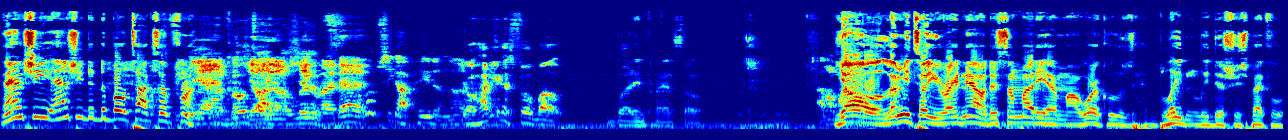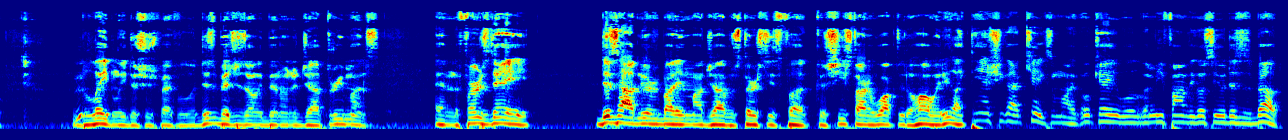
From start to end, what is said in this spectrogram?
And she and she did the Botox up front. Yeah, because Jelly don't shake like I that. hope she got paid enough. Yo, how do you guys feel about butt implants though? Yo, let me tell you right now, there's somebody at my work who's blatantly disrespectful. Blatantly disrespectful. This bitch has only been on the job three months. And the first day, this is how I knew everybody in my job was thirsty as fuck. Because she started walking through the hallway. They like, damn, she got kicks. I'm like, okay, well, let me finally go see what this is about.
